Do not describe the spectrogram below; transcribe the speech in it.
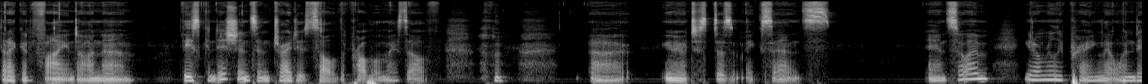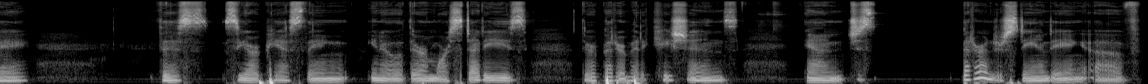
that I can find on um, these conditions and try to solve the problem myself. uh, you know, it just doesn't make sense. And so I'm, you know, I'm really praying that one day this CRPS thing, you know, there are more studies, there are better medications, and just better understanding of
